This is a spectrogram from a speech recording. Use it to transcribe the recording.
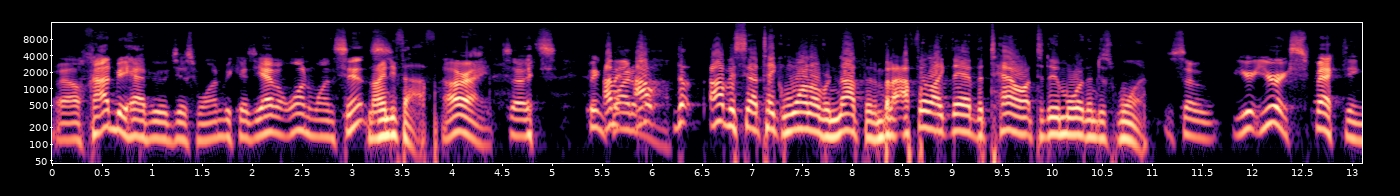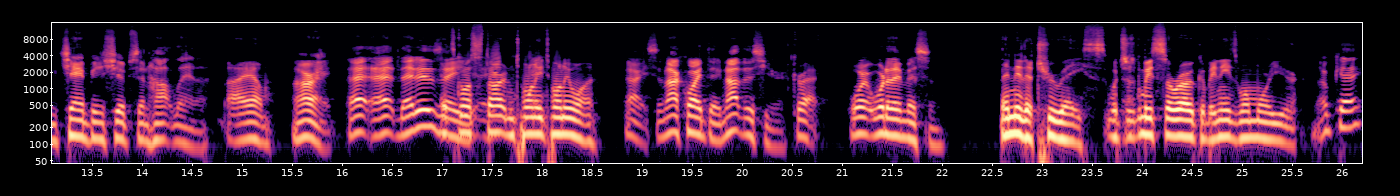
Well, I'd be happy with just one because you haven't won one since. Ninety-five. All right. So it's been I quite mean, a I, while. the- obviously, I'd take one over nothing, but I feel like they have the talent to do more than just one. So you're you're expecting championships in Hotlanta. I am. All right. That that, that is It's going to start in 2021. All right. So not quite there. Not this year. Correct. What what are they missing? They need a true ace, which is going to be Soroka, but he needs one more year. Okay.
